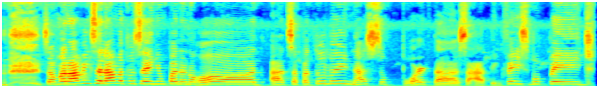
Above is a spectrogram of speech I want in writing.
so, maraming salamat po sa inyong panonood at sa patuloy na suporta sa ating Facebook page,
